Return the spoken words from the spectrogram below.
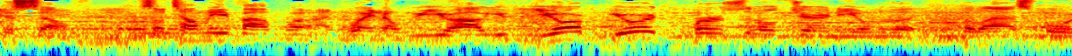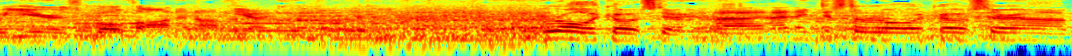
yourself. So tell me about what, well, know, you, how you, your your personal journey over the, the last four years, both on and off the ice. Roller coaster. Uh, I think just a roller coaster. Um,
